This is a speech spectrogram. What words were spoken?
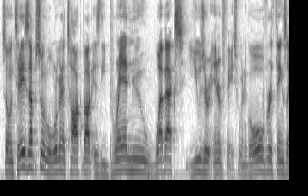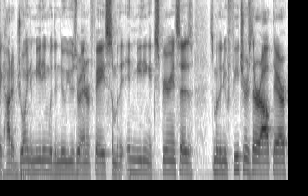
So in today's episode, what we're going to talk about is the brand new WebEx user interface. We're going to go over things like how to join a meeting with the new user interface, some of the in-meeting experiences, some of the new features that are out there.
